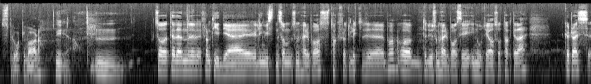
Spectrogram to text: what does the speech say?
språket var, da. Ja. Mm. Så til den framtidige lingvisten som, som, hører på oss, takk for at du lytter på. Og til du som hører på oss i, i nåtida også, takk til deg. Kurt Rice,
